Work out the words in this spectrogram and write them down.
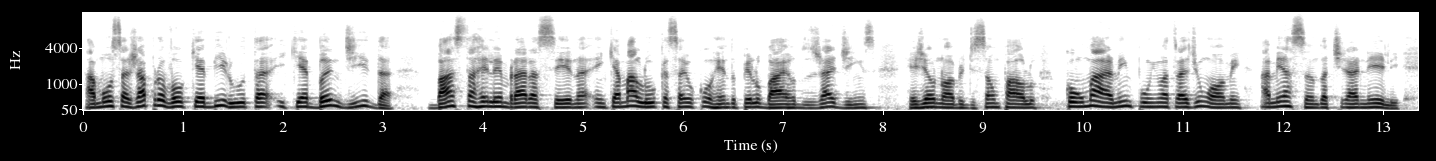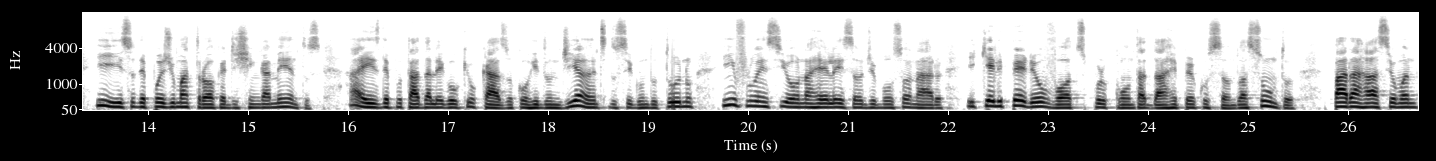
A moça já provou que é biruta e que é bandida. Basta relembrar a cena em que a maluca saiu correndo pelo bairro dos Jardins, região nobre de São Paulo, com uma arma em punho atrás de um homem, ameaçando atirar nele, e isso depois de uma troca de xingamentos. A ex-deputada alegou que o caso, ocorrido um dia antes do segundo turno, influenciou na reeleição de Bolsonaro e que ele perdeu votos por conta da repercussão do assunto. Para Hasselmann,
